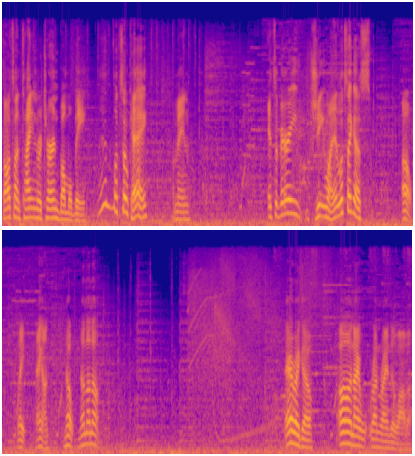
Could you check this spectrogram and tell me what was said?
Thoughts on Titan Return Bumblebee? It looks okay. I mean, it's a very G1. It looks like a. Oh, wait, hang on. No, no, no, no. There we go. Oh, and I run right into lava.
